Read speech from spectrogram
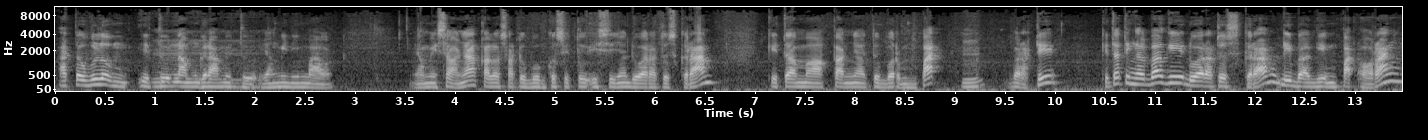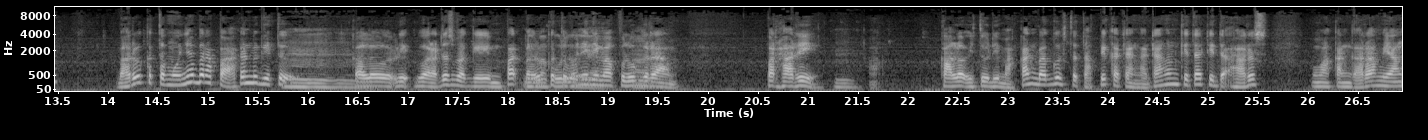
atau belum itu Hmm. 6 gram itu yang minimal. Yang misalnya kalau satu bungkus itu isinya 200 gram, kita makannya itu berempat, Hmm. berarti kita tinggal bagi 200 gram dibagi empat orang, baru ketemunya berapa kan begitu. Hmm. Kalau li- 200 bagi 4 baru 50 ketemunya ya? 50 Ah. gram per hari. Hmm. Kalau itu dimakan bagus, tetapi kadang-kadang kan kita tidak harus memakan garam yang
